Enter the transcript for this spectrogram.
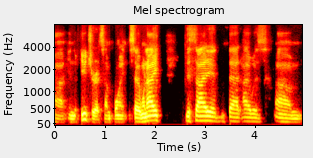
uh, in the future at some point. So when I decided that I was um,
